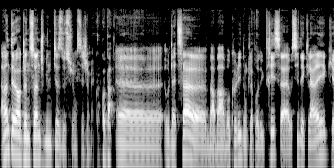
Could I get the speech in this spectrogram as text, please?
Aaron Taylor Johnson, je mets une pièce dessus, on sait jamais quoi. Pourquoi pas Euh, Au-delà de ça, euh, Barbara Broccoli, donc la productrice, a aussi déclaré qu'il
